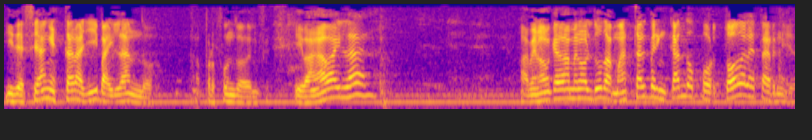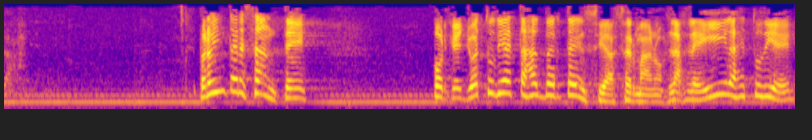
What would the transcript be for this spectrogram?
y desean estar allí bailando a profundo del infierno. Y van a bailar. A mí no me queda menor duda, van a estar brincando por toda la eternidad. Pero es interesante porque yo estudié estas advertencias, hermanos, las leí y las estudié,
